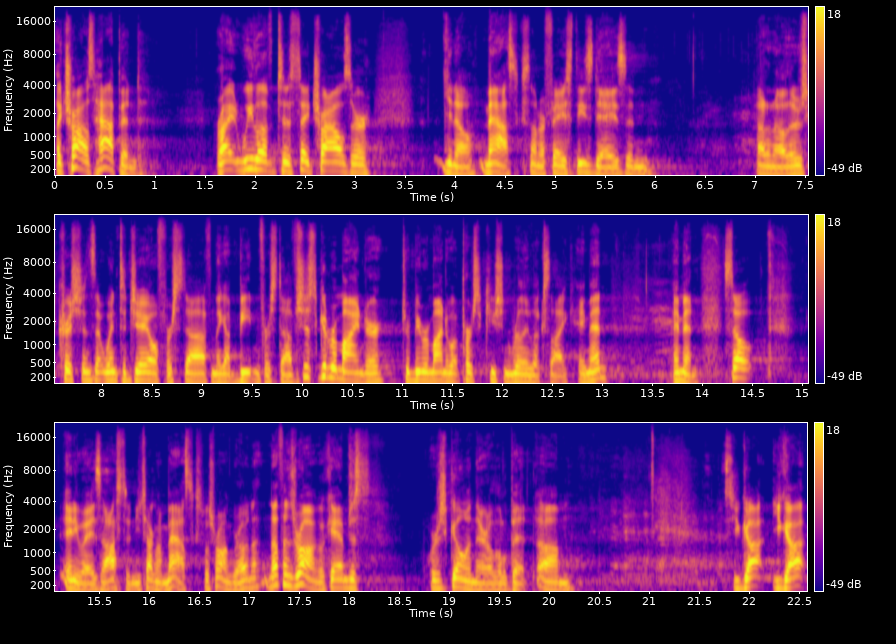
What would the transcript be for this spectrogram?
Like trials happened, right? We love to say trials are, you know, masks on our face these days, and I don't know, there's Christians that went to jail for stuff and they got beaten for stuff. It's just a good reminder to be reminded what persecution really looks like. Amen? Amen. Amen. So anyways, Austin, you talking about masks. What's wrong, bro? nothing's wrong, okay? I'm just, we're just going there a little bit. Um, so you got, you got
